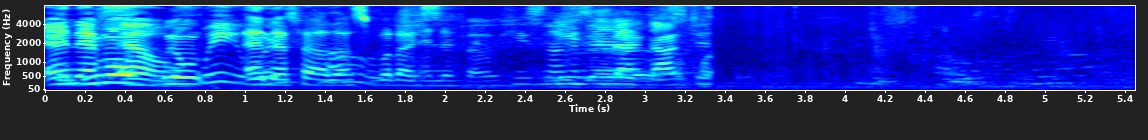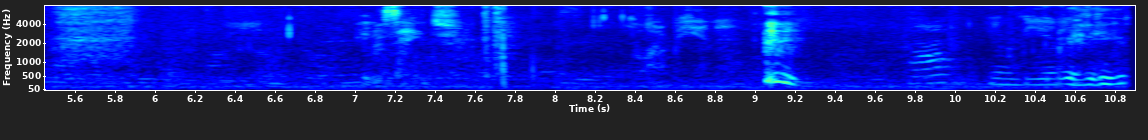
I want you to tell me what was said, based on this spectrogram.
We NFL. won't, we won't, Wait, NFL. That's what I said. NFL. He's not even that doctor. Ready?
